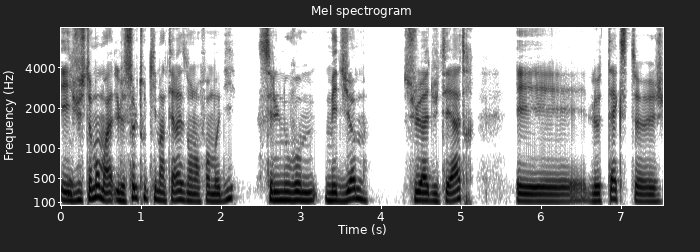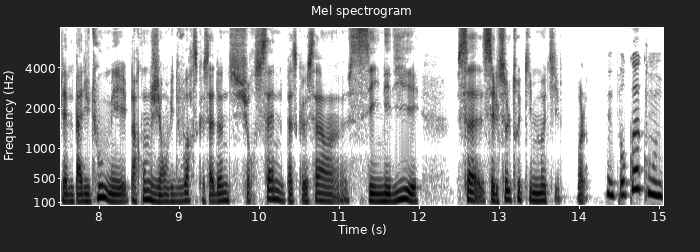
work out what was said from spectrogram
Et justement, moi, le seul truc qui m'intéresse dans l'Enfant maudit, c'est le nouveau médium, celui-là du théâtre. Et le texte, euh, je l'aime pas du tout, mais par contre, j'ai envie de voir ce que ça donne sur scène parce que ça, euh, c'est inédit et ça, c'est le seul truc qui me motive. Voilà. Mais pourquoi qu'on.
